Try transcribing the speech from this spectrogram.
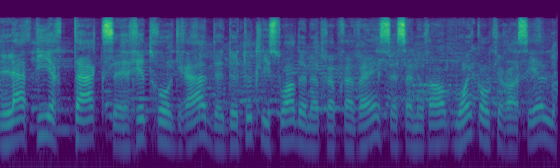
la pire taxe rétrograde de toute l'histoire de notre province. Ça nous rend moins concurrentiels.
